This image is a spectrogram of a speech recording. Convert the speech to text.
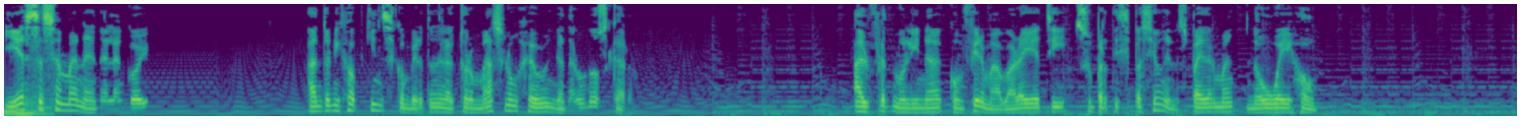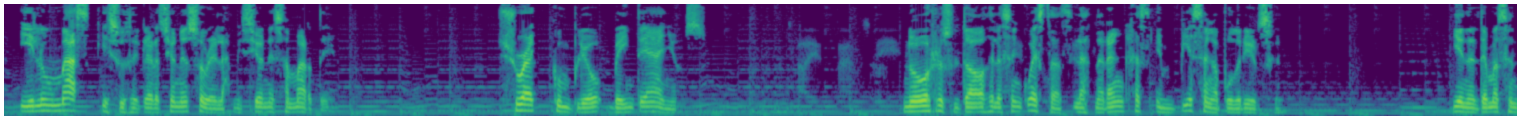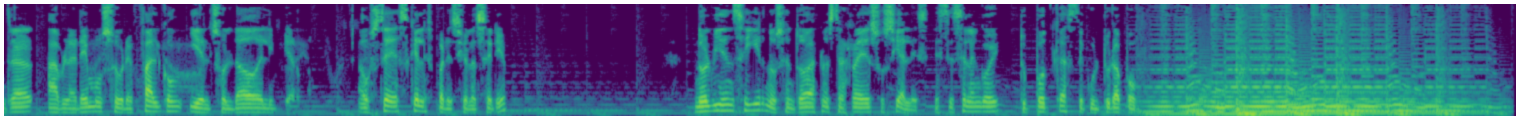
Y esta semana en el Angoy, Anthony Hopkins se convierte en el actor más longevo en ganar un Oscar. Alfred Molina confirma a Variety su participación en Spider-Man No Way Home. Elon Musk y sus declaraciones sobre las misiones a Marte. Shrek cumplió 20 años. Nuevos resultados de las encuestas, las naranjas empiezan a pudrirse y en el tema central hablaremos sobre Falcon y el Soldado del Invierno. ¿A ustedes qué les pareció la serie? No olviden seguirnos en todas nuestras redes sociales. Este es el Angoy, tu podcast de cultura pop.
